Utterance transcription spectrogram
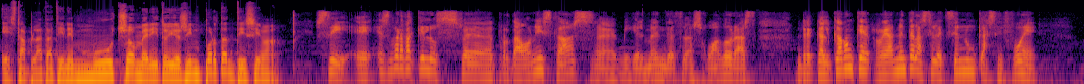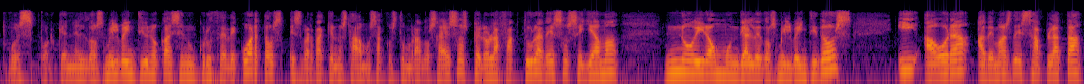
esta plata tiene mucho mérito y es importantísima. Sí, eh, es verdad que los eh, protagonistas, eh, Miguel Méndez, las jugadoras, recalcaban que realmente la selección nunca se fue. Pues porque en el 2021 casi en un cruce de cuartos, es verdad que no estábamos acostumbrados a esos, pero la factura de eso se llama no ir a un Mundial de 2022 y ahora, además de esa plata,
